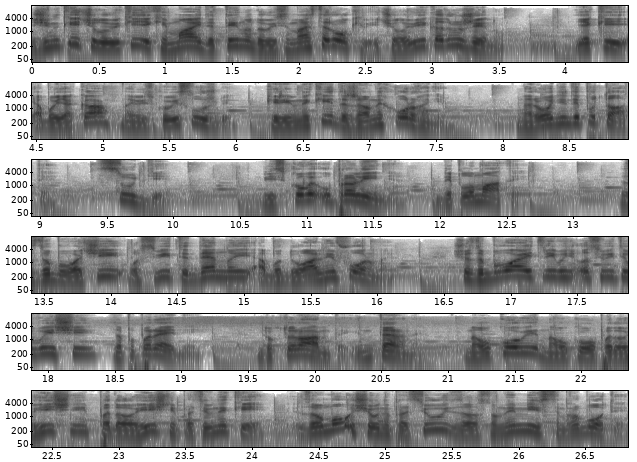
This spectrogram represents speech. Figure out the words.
Жінки, чоловіки, які мають дитину до 18 років, і чоловіка, дружину, який або яка на військовій службі, керівники державних органів, народні депутати, судді, військове управління, дипломати, здобувачі освіти денної або дуальної форми, що здобувають рівень освіти вищий за попередній, докторанти, інтерни, наукові, науково-педагогічні, педагогічні працівники, за умови, що вони працюють за основним місцем роботи,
